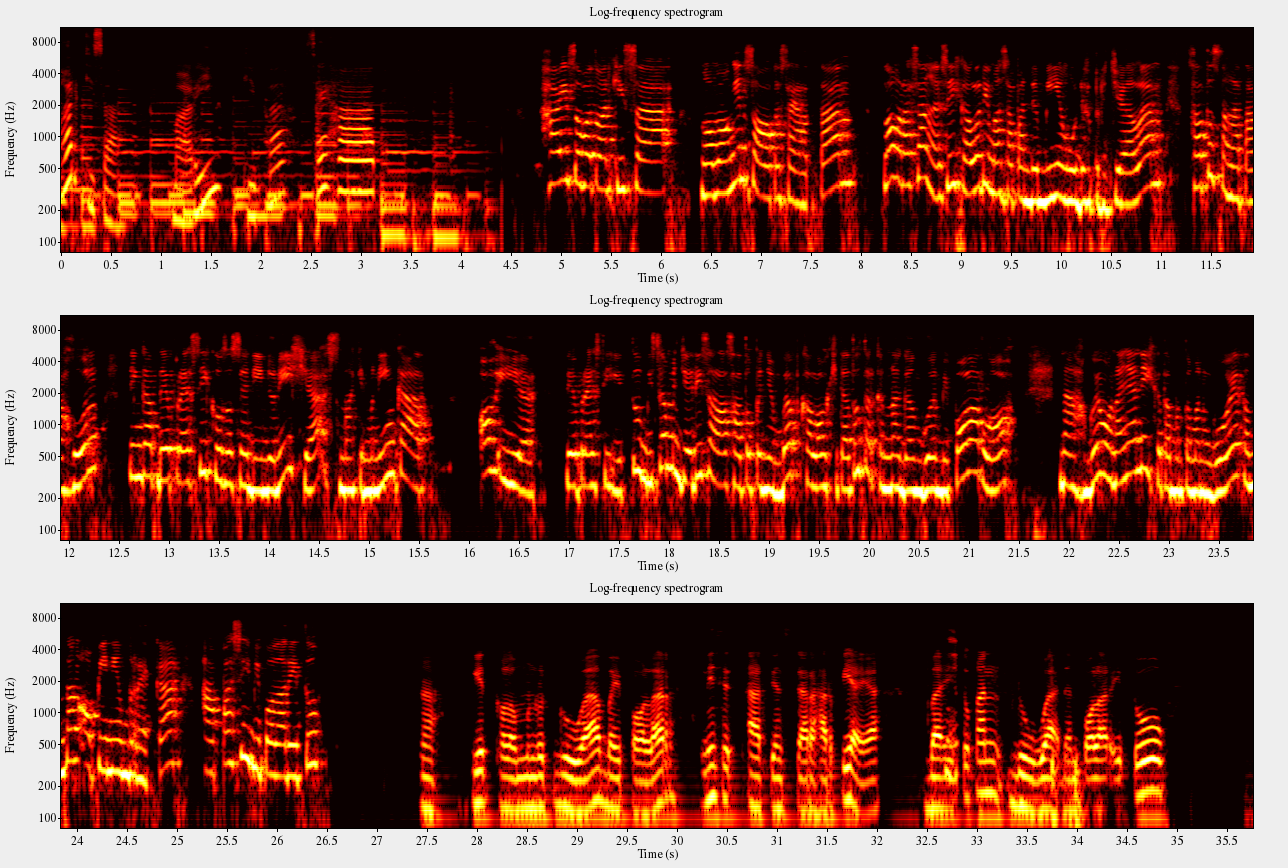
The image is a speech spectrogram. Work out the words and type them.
Markisa, mari kita sehat. Hai Sobat Markisa, ngomongin soal kesehatan, lo ngerasa nggak sih kalau di masa pandemi yang udah berjalan satu setengah tahun, tingkat depresi khususnya di Indonesia semakin meningkat? Oh iya, depresi itu bisa menjadi salah satu penyebab kalau kita tuh terkena gangguan bipolar loh. Nah, gue mau nanya nih ke teman-teman gue tentang opini mereka, apa sih bipolar itu? Nah, Git, kalau menurut gua bipolar ini artinya secara harfiah ya. Bi itu kan dua dan polar itu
